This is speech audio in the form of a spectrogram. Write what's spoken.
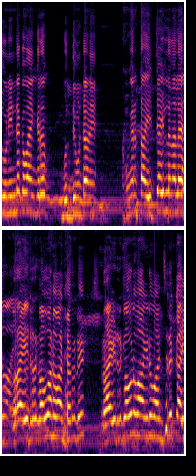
തുണിന്റെ ഒക്കെ ഭയങ്കര ബുദ്ധിമുട്ടാണ്. നമുക്കിങ്ങനെ ടൈറ്റ് ആയിട്ടില്ല നല്ല റൈഡർ ഗ്ലൗ ആണ് വേണ്ടത് റൈഡർ ക്ലൗൺ വാങ്ങിയിട്ട് മനുഷ്യന്റെ കൈ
